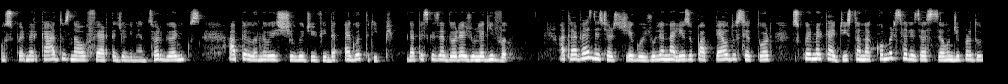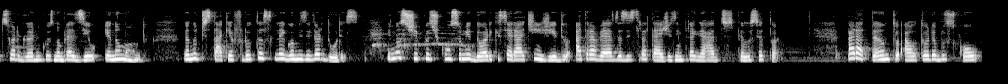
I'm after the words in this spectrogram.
Os supermercados na oferta de alimentos orgânicos, apelando ao estilo de vida egotrip, da pesquisadora Julia Guivan. Através deste artigo, Júlia analisa o papel do setor supermercadista na comercialização de produtos orgânicos no Brasil e no mundo, dando destaque a frutas, legumes e verduras, e nos tipos de consumidor que será atingido através das estratégias empregadas pelo setor. Para tanto, a autora buscou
